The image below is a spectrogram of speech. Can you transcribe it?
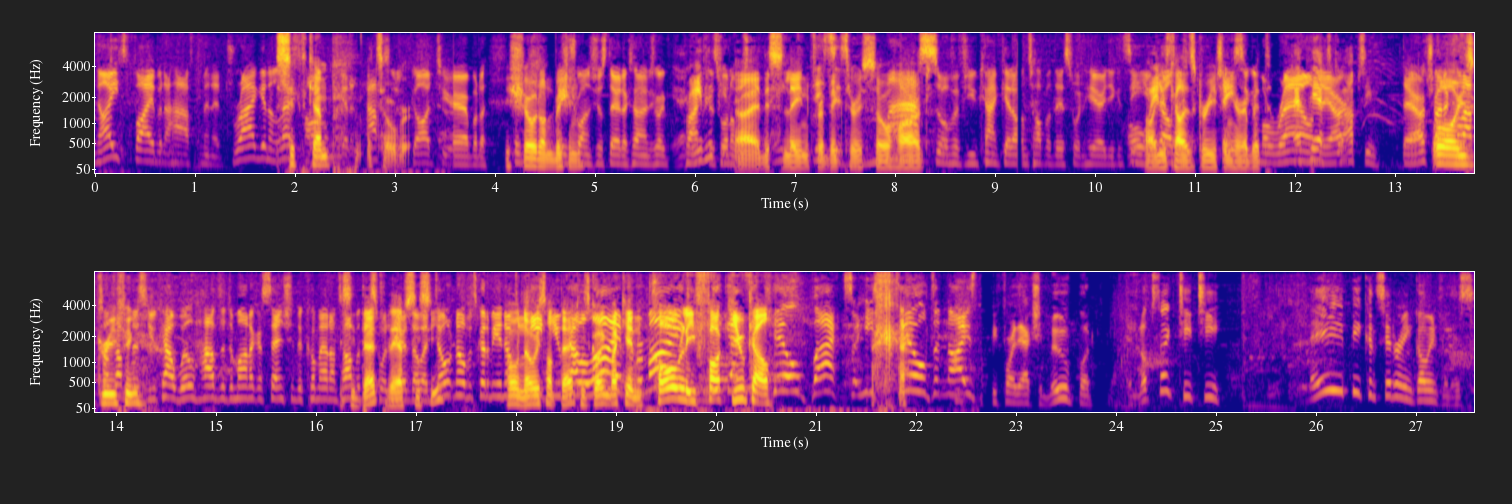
Nice Sixth camp, it's over. He showed on vision. This lane for Viktor is so hard. Oh, Ucal is griefing here a bit. They are trying oh, to he's griefing. This. Yuka will have the demonic ascension to come out on top of this one here, though. I don't know if it's going to be enough. Oh no, he's not dead. He's going back in. Holy fuck, Yuka! Kill back, so he still denies before they actually move. But it looks like TT may be considering going for this.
